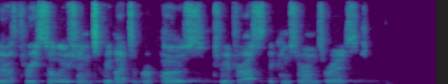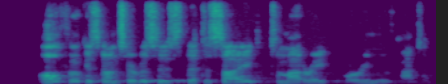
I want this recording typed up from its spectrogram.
There are three solutions we'd like to propose to address the concerns raised, all focused on services that decide to moderate or remove content.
